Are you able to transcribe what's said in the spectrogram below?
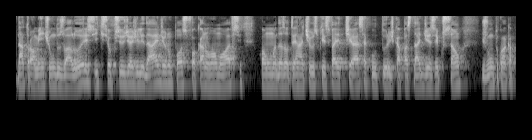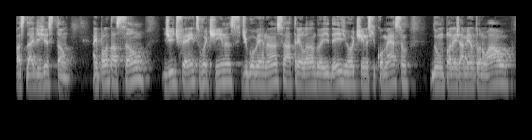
naturalmente um dos valores e que se eu preciso de agilidade eu não posso focar no home office como uma das alternativas, porque isso vai tirar essa cultura de capacidade de execução junto com a capacidade de gestão. A implantação de diferentes rotinas de governança, atrelando aí desde rotinas que começam de um planejamento anual,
